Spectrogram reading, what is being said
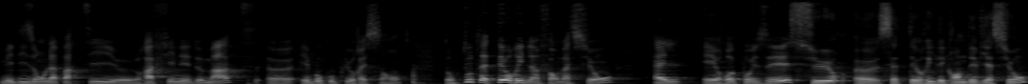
mais disons la partie euh, raffinée de maths euh, est beaucoup plus récente. Donc toute la théorie de l'information, elle est reposée sur euh, cette théorie des grandes déviations.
